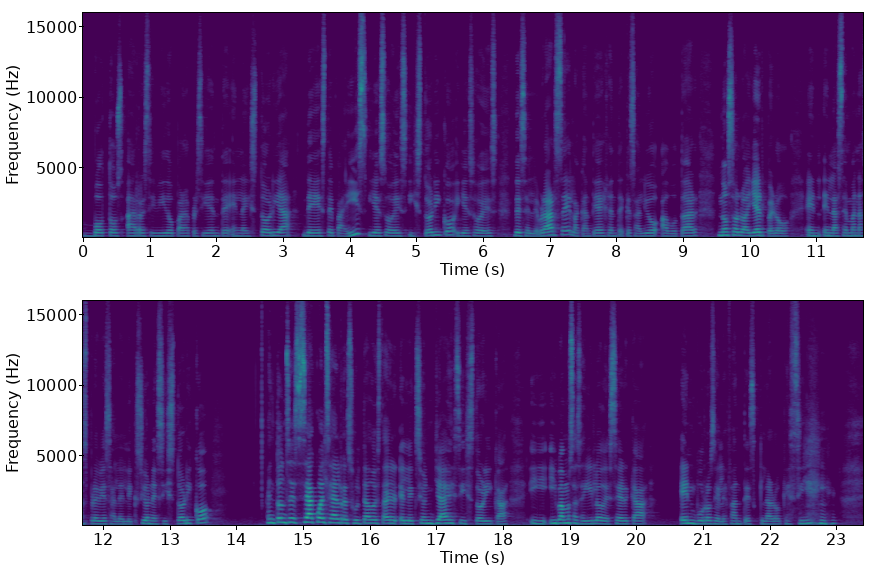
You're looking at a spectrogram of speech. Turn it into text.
votos ha recibido para presidente en la historia de este país y eso es histórico y eso es de celebrarse, la cantidad de gente que salió a votar, no solo ayer, pero en, las semanas previas a la elección es histórico. Entonces, sea cual sea el resultado, esta elección ya es histórica y, y vamos a seguirlo de cerca en burros y elefantes, claro que sí.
